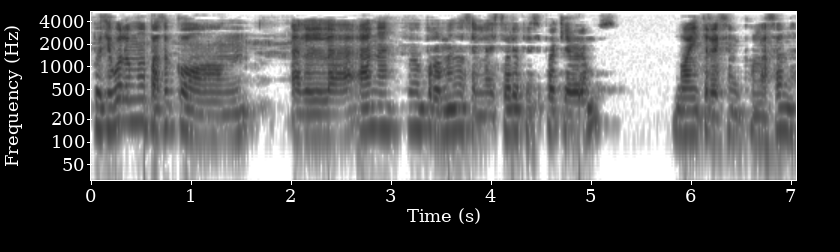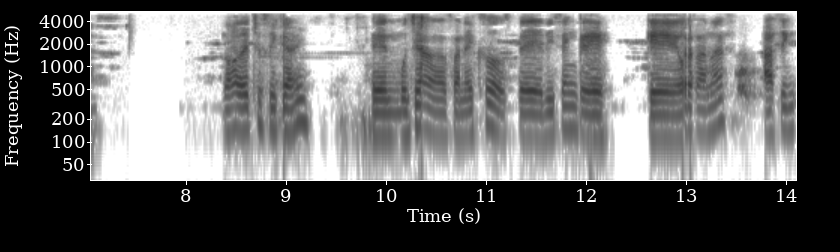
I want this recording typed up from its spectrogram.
Pues igual lo mismo pasó con a la Ana, bueno, por lo menos en la historia principal que veremos. No hay interacción con las Anas. No, de hecho sí que hay. En muchos anexos te dicen que, que otras ranas hacen,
